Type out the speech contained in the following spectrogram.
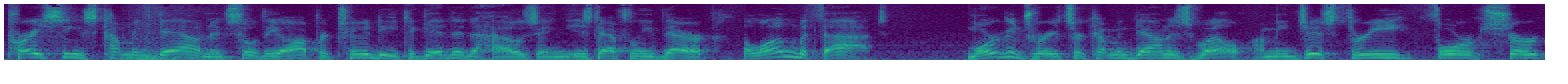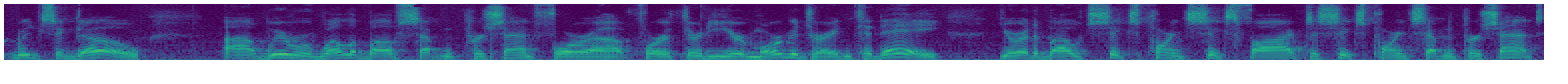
pricing's coming down. And so the opportunity to get into housing is definitely there. Along with that, mortgage rates are coming down as well. I mean, just three, four short weeks ago, uh, we were well above 7% for, uh, for a 30 year mortgage rate. And today, you're at about 6.65 to 6.7%.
